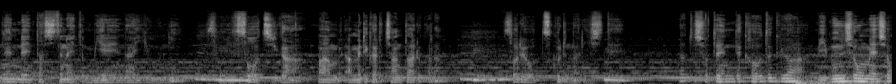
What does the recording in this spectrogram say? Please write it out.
年齢に達してないと見えないように、そういう装置が、まあ、アメリカでちゃんとあるから、うん。それを作るなりして、あと書店で買う時は身分証明書。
